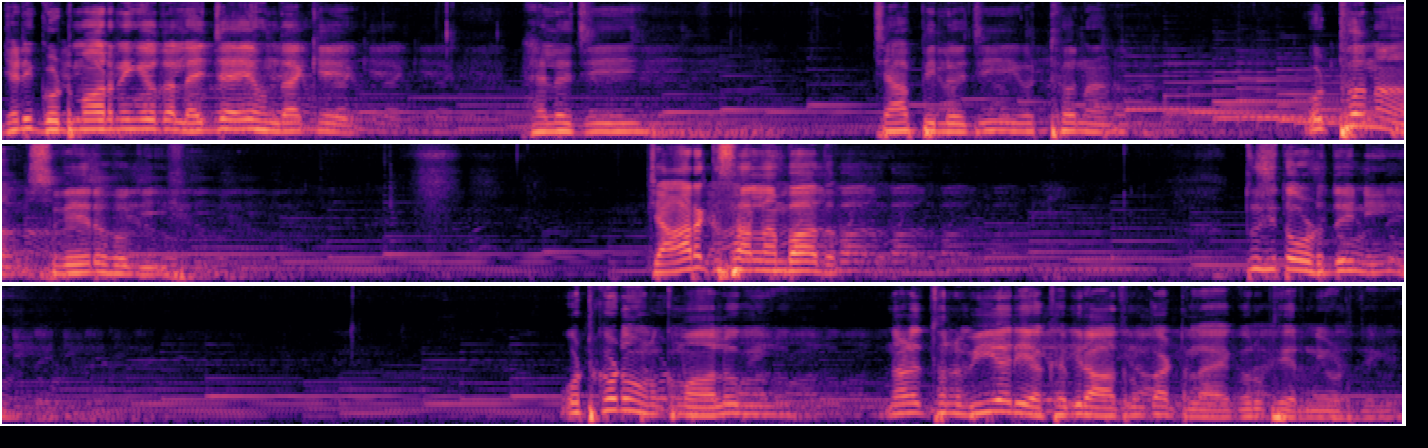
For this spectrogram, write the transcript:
ਜਿਹੜੀ ਗੁੱਡ ਮਾਰਨਿੰਗ ਹੈ ਉਹਦਾ ਲਹਿਜਾ ਇਹ ਹੁੰਦਾ ਕਿ ਹੈਲੋ ਜੀ, ਚਾਹ ਪੀ ਲਓ ਜੀ, ਉੱਠੋ ਨਾ ਉੱਠੋ ਨਾ, ਸਵੇਰ ਹੋ ਗਈ। ਚਾਰ ਕੁ ਸਾਲਾਂ ਬਾਅਦ, ਤੁਸੀਂ ਤਾਂ ਉੱਠਦੇ ਹੀ ਨਹੀਂ। ਉੱਠ ਖੜੋ ਕਮਾਲ ਹੋ ਗਈ। ਨਾਲੇ ਤੁਹਾਨੂੰ 20 ਵਾਰੀ ਆਖਿਆ ਵੀ ਰਾਤ ਨੂੰ ਘੱਟ ਲਾਇਆ ਕਰੋ, ਫੇਰ ਨਹੀਂ ਉੱਠਦੇਗੇ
